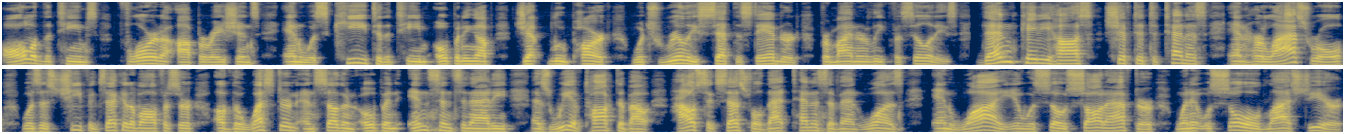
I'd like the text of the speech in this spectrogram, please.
all of the team's Florida operations and was key to the team opening up JetBlue Park, which really set the standard for minor league facilities. Then Katie Haas shifted to tennis, and her last role was as chief executive officer of the Western and Southern Open in Cincinnati, as we have talked about how successful that tennis event was and why it was so sought after when it was sold last year.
